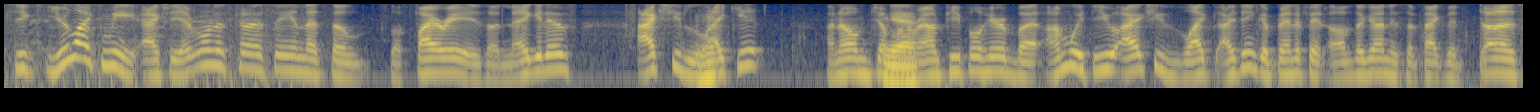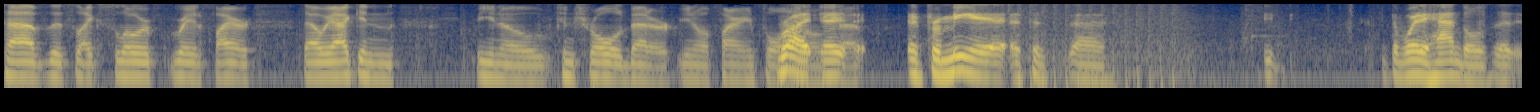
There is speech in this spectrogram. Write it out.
See, you're like me. Actually, everyone is kind of saying that the the fire rate is a negative. I actually like it. I know I'm jumping Yeah. around people here, but I'm with you. I actually like. I think a benefit of the gun is the fact that it does have this like slower rate of fire. That way, I can, you know, control it better. You know, firing full. Right. and uh, that. and for me, uh, since uh, it, the way it handles, uh,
